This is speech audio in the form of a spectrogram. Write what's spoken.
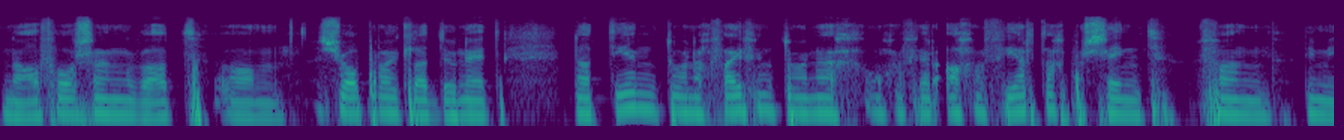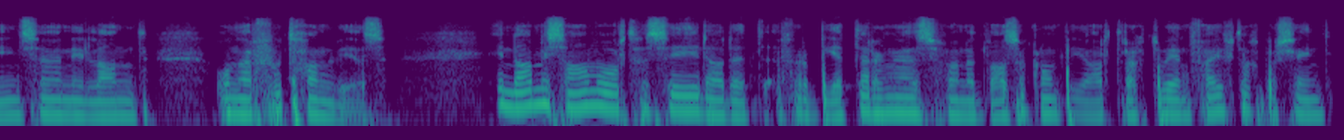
navorsing wat om um, Shoprite laat doen het dat teen 2025 ongeveer 48% van die mense in die land onder voet gaan wees. En daarmee saam word gesê dat dit 'n verbetering is van dit was 'n klompie jaar terug 52%,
